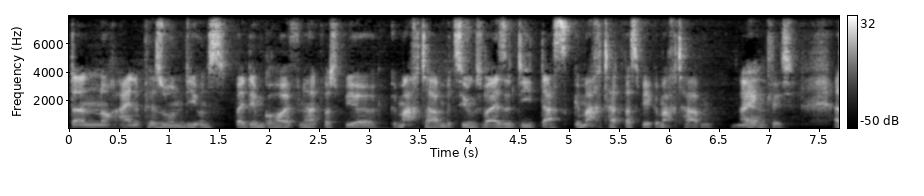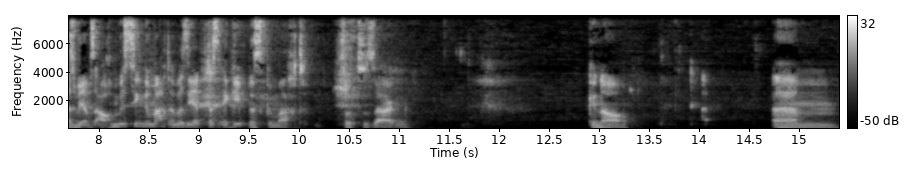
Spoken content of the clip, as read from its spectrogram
dann noch eine Person, die uns bei dem geholfen hat, was wir gemacht haben, beziehungsweise die das gemacht hat, was wir gemacht haben, Ja. eigentlich. Also wir haben es auch ein bisschen gemacht, aber sie hat das Ergebnis gemacht, sozusagen. Genau. Ähm,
